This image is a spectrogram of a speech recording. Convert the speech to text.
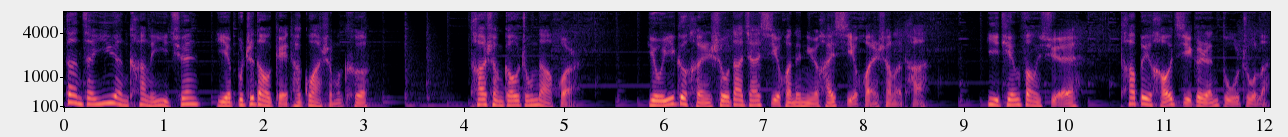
但在医院看了一圈，也不知道给他挂什么科。他上高中那会儿，有一个很受大家喜欢的女孩喜欢上了他。一天放学，他被好几个人堵住了。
